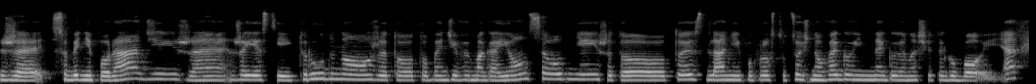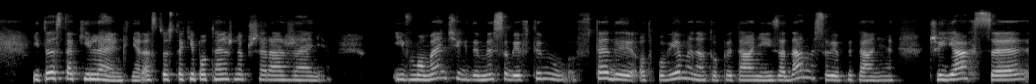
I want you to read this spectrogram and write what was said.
że sobie nie poradzi, że, że jest jej trudno, że to, to będzie wymagające od niej, że to, to jest dla niej po prostu coś nowego, innego i ona się tego boi. Nie? I to jest taki lęk, nieraz to jest takie potężne przerażenie. I w momencie, gdy my sobie w tym, wtedy odpowiemy na to pytanie i zadamy sobie pytanie, czy ja chcę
